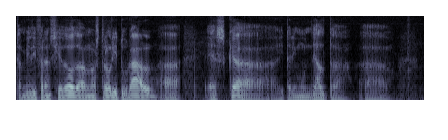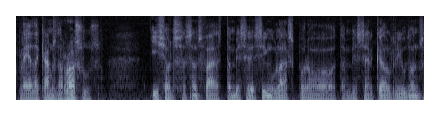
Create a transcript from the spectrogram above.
també diferenciador del nostre litoral, eh, és que hi tenim un delta eh, ple de camps de rossos, i això se'ns fa també ser singulars, però també és cert que el riu doncs,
